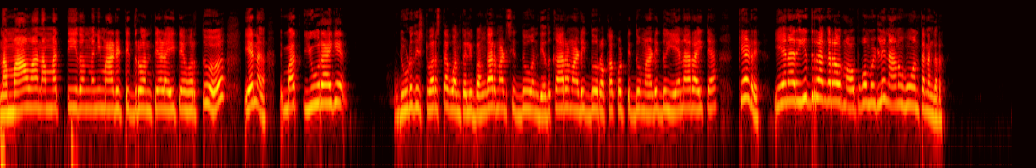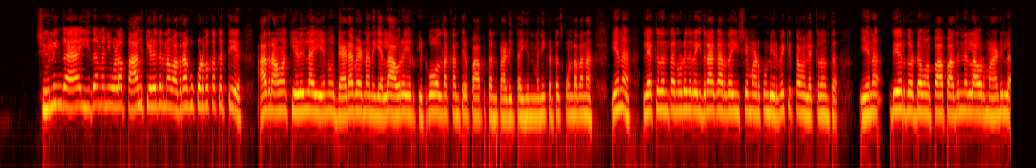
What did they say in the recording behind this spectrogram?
ನಮ್ಮ ಮಾವ, ನಮ್ಮ ಅತ್ತಿ ಇದೊಂದು ಮನಿ ಮಾಡಿಟ್ಟಿದ್ರು ಅಂತೇಳಿ ಐತೆ ಹೊರತು. ಏನ? ಮತ್ತು ಇವ್ರಾಗೆ ದುಡ್ದು ಇಷ್ಟು ವರ್ಷದಾಗ ಒಂದು ತೊಲಿ ಬಂಗಾರ ಮಾಡಿಸಿದ್ದು, ಒಂದು ಎದಕಾರ ಮಾಡಿದ್ದು, ರೊಕ್ಕ ಕೊಟ್ಟಿದ್ದು, ಮಾಡಿದ್ದು ಏನಾರ ಐತೆ ಕೇಳ್ರಿ. ಏನಾರ ಇದ್ರ ಹಂಗಾರ ಅವ್ರನ್ನ ಒಪ್ಕೊಂಡ್ಬಿಡ್ಲಿ ನಾನು ಹೂ ಅಂತ ನಂಗಾರ. ಶಿವಲಿಂಗ, ಇದ ಮನಿ ಒಳಗೆ ಪಾಲ್ ಕೇಳಿದ್ರೆ ನಾವು ಅದ್ರಾಗೂ ಕೊಡ್ಬೇಕಾಕತ್ತಿ. ಆದ್ರೆ ಅವ ಕೇಳಿಲ್ಲ, ಏನು ಬೇಡ ಬೇಡ, ನನಗೆಲ್ಲ ಅವರೇ ಇರ್ ಕಿಟ್ಕೋಲ್ದಕ್ಕಂತೆ ಪಾಪ ತನ್ನ ಪಾಡಿತ ಹಿಂದ್ ಮನಿ ಕಟ್ಟಿಸ್ಕೊಂಡವನ ಏನ ಲೆಕ್ಕದಂತ ನೋಡಿದ್ರೆ ಇದ್ರಾಗ ಅರ್ಧ ಈಷೆ ಮಾಡ್ಕೊಂಡು ಇರ್ಬೇಕಿತ್ತು ಅವ ಲೆಕ್ಕದಂತ. ಏನ ದೇವ್ರ ದೊಡ್ಡವ, ಪಾಪ ಅದನ್ನೆಲ್ಲ ಅವ್ರು ಮಾಡಿಲ್ಲ.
